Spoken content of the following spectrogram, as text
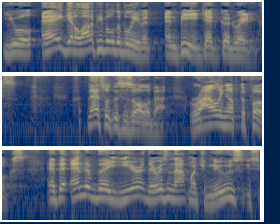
you will A, get a lot of people to believe it, and B, get good ratings. That's what this is all about. Riling up the folks. At the end of the year, there isn't that much news.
